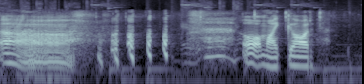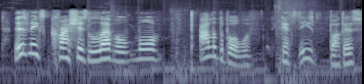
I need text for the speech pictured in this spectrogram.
ah, oh my god, this makes Crash's level more palatable with against these buggers.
